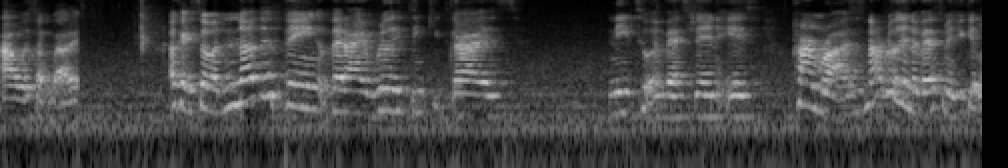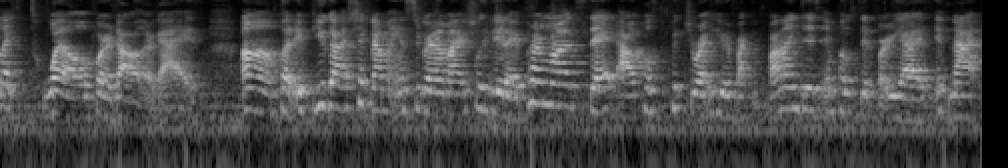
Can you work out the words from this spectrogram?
I always talk about it. Okay, so another thing that I really think you guys need to invest in is perm rods. It's not really an investment. You get like 12 for a dollar, guys. Um, but if you guys checked out my Instagram, I actually did a perm rod set. I'll post a picture right here if I can find it and post it for you guys. If not,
